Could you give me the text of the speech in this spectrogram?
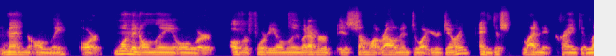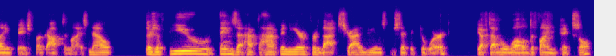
men only or women only or over 40 only, whatever is somewhat relevant to what you're doing, and just letting it crank and letting Facebook optimize. Now, there's a few things that have to happen here for that strategy in specific to work. You have to have a well defined pixel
